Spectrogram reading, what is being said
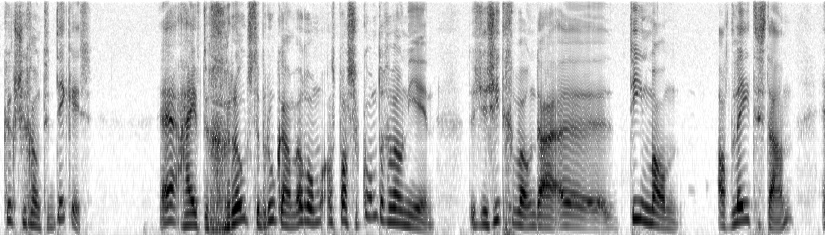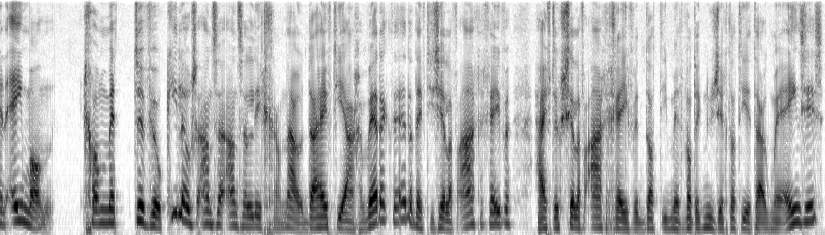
Kuksu gewoon te dik is hij heeft de grootste broek aan. Waarom? Als passen komt er gewoon niet in. Dus je ziet gewoon daar uh, tien man atleten staan. En één man gewoon met te veel kilo's aan zijn, aan zijn lichaam. Nou, daar heeft hij aan gewerkt. Hè? Dat heeft hij zelf aangegeven. Hij heeft ook zelf aangegeven dat hij met wat ik nu zeg, dat hij het daar ook mee eens is.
